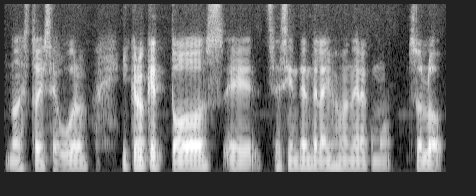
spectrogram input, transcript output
no estoy seguro. Y creo que todos eh, se sienten de la misma manera, como solo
